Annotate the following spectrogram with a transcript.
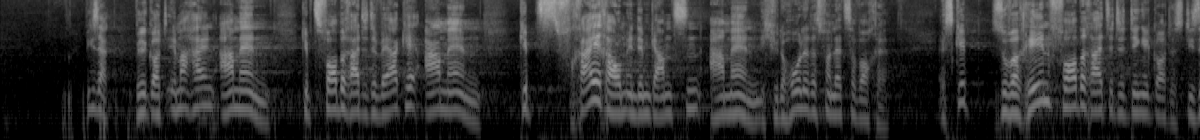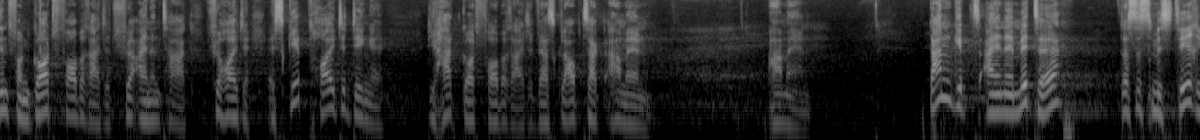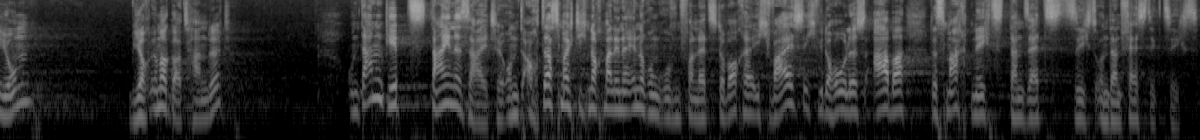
Wie gesagt, will Gott immer heilen? Amen. Gibt es vorbereitete Werke? Amen. Gibt es Freiraum in dem Ganzen? Amen. Ich wiederhole das von letzter Woche. Es gibt souverän vorbereitete Dinge Gottes, die sind von Gott vorbereitet für einen Tag, für heute. Es gibt heute Dinge, die hat Gott vorbereitet. Wer es glaubt, sagt Amen. Amen. Dann gibt es eine Mitte, das ist Mysterium, wie auch immer Gott handelt. Und dann gibt es deine Seite. Und auch das möchte ich nochmal in Erinnerung rufen von letzter Woche. Ich weiß, ich wiederhole es, aber das macht nichts, dann setzt sich's und dann festigt sich's.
